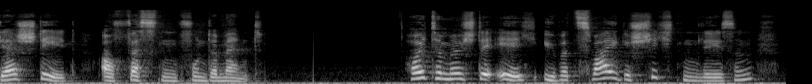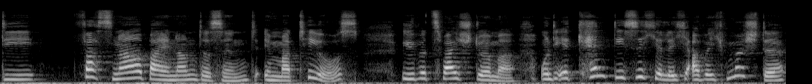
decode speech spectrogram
der steht auf festem Fundament. Heute möchte ich über zwei Geschichten lesen, die fast nah beieinander sind im Matthäus über zwei Stürmer. Und ihr kennt die sicherlich, aber ich möchte,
